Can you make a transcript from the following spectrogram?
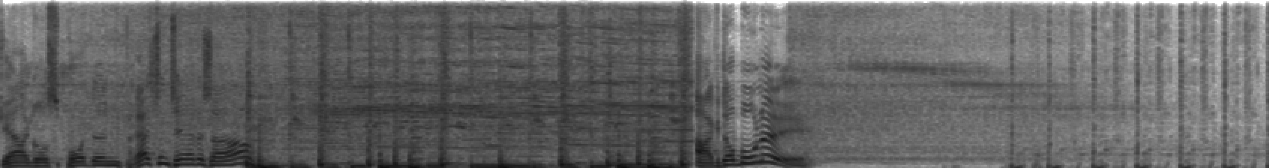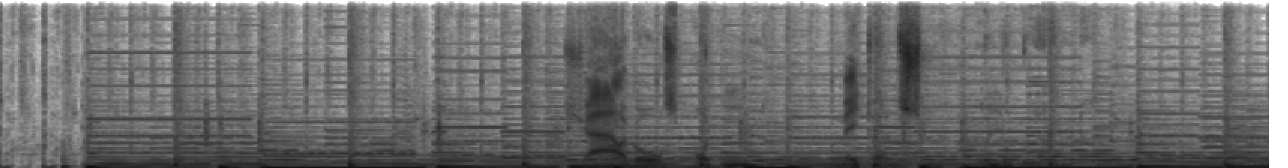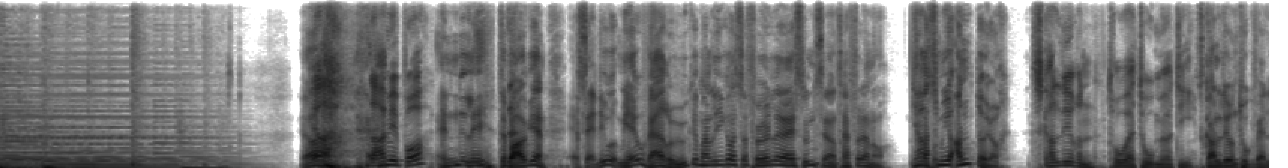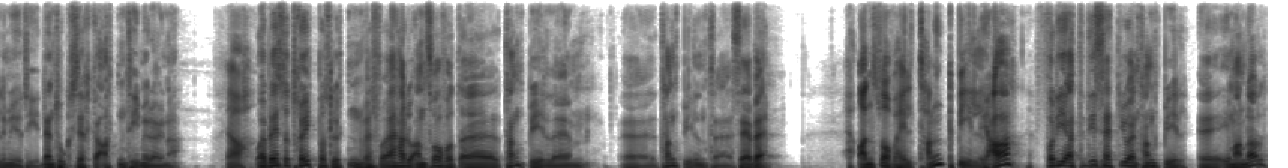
Skjærgårdspodden presenteres av Agderbolig. Skjærgårdspodden med Thomsen og Loland. Ja, Ja, da er vi på. endelig tilbake igjen. Så er det jo, vi er jo hver uke, men likevel så føler jeg en stund siden jeg treffer deg nå. Det er var så mye annet å gjøre. Skalldyren tror jeg tok mye tid. Skalldyren tok veldig mye tid. Den tok ca. 18 timer i døgnet. Ja. Og jeg ble så trøyt på slutten, for jeg hadde jo ansvar for uh, tankbil, eh, tankbilen til CB. Ansvar for hele tankbilen. Ja, fordi at de setter jo en tankbil uh, i Mandal,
